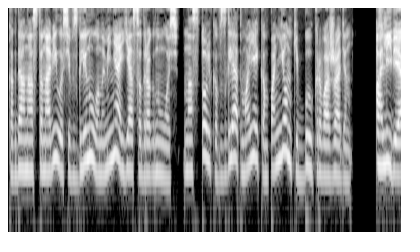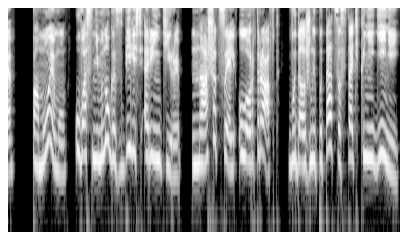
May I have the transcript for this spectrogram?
Когда она остановилась и взглянула на меня, я содрогнулась. Настолько взгляд моей компаньонки был кровожаден. «Оливия, по-моему, у вас немного сбились ориентиры. Наша цель — лорд Рафт. Вы должны пытаться стать княгиней.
